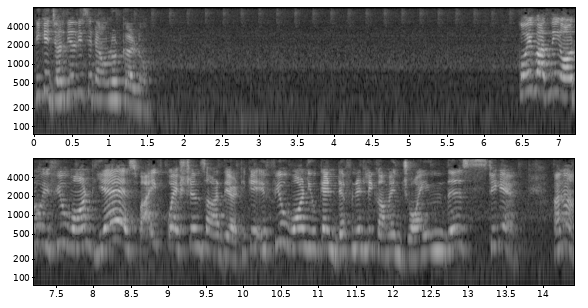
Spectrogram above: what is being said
ठीक है? जल्दी जल्दी से डाउनलोड कर लो। कोई बात नहीं, और if you want yes five questions are there ठीक है? If you want you can definitely come and join this ठीक है? है ना?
